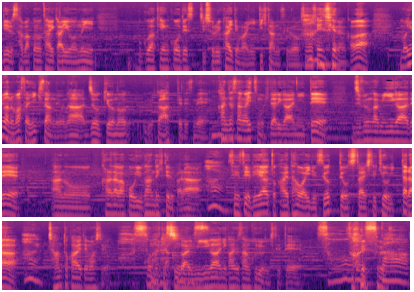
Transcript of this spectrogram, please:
出る砂漠の大会用に、僕が健康ですっていう書類書いてもらいに行ってきたんですけどその先生なんかは、まあ、今のまさにイキさんのような状況のがあってですね、患者さんがいつも左側にいて自分が右側であの体がこう歪んできてるから、はい、先生レイアウト変えた方がいいですよってお伝えして今日行ったら、はい、ちゃんと変えてましたよ。今度逆側右側に患者さん来るようにしてて。そうですか。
